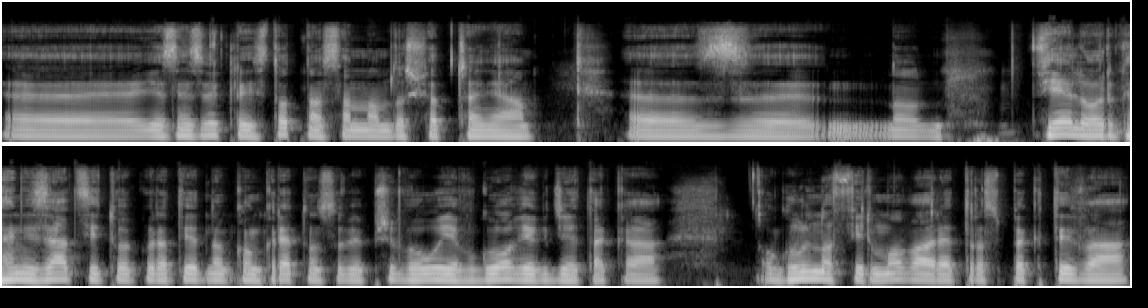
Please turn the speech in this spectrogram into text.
e, jest niezwykle istotna. Sam mam doświadczenia e, z no, wielu organizacji, tu akurat jedną konkretną sobie przywołuję w głowie, gdzie taka ogólnofirmowa retrospektywa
